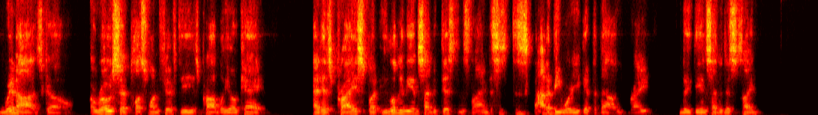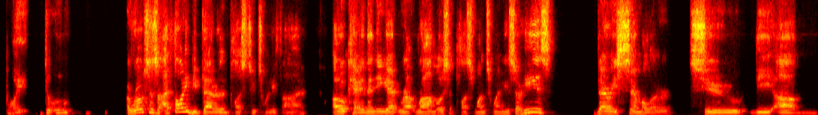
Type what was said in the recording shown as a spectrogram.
win odds go, Erosa at plus 150 is probably okay at his price. But you look at the inside the distance line. This is this has got to be where you get the value, right? The, the inside the distance line. Boy, do, Rosas, I thought he'd be better than plus two twenty five. Okay, then you get Ramos at plus one twenty. So he's very similar to the um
